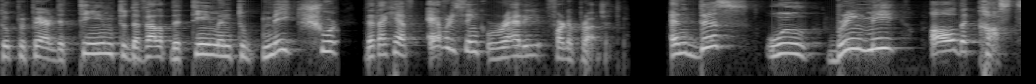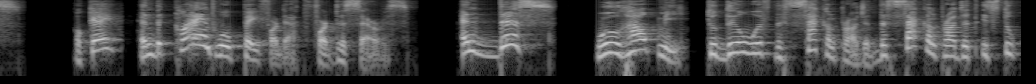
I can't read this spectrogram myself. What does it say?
to prepare the team, to develop the team, and to make sure that I have everything ready for the project. And this will bring me all the costs, okay? And the client will pay for that, for this service. And this will help me to deal with the second project. The second project is to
